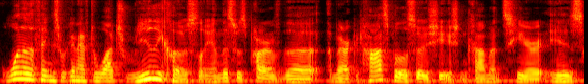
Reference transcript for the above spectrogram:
one of the things we're going to have to watch really closely, and this was part of the American Hospital Association comments here, is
